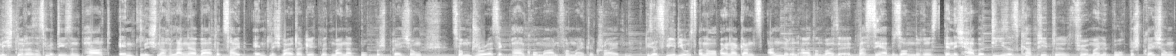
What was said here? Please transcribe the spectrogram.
Nicht nur, dass es mit diesem Part endlich nach langer Wartezeit endlich weitergeht mit meiner Buchbesprechung zum Jurassic Park Roman von Michael Crichton. Dieses Video ist auch noch auf einer ganz anderen Art und Weise etwas sehr Besonderes, denn ich habe dieses Kapitel für meine Buchbesprechung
